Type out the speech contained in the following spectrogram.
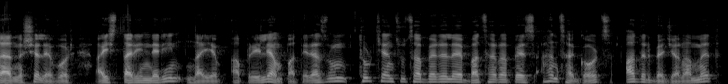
Նա նշել է, որ այս տարիներին նաև ապրիլյան պատերազմում Թուրքիան ցուցաբերել է բացառապես հանցագործ ադրբեջանամետ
